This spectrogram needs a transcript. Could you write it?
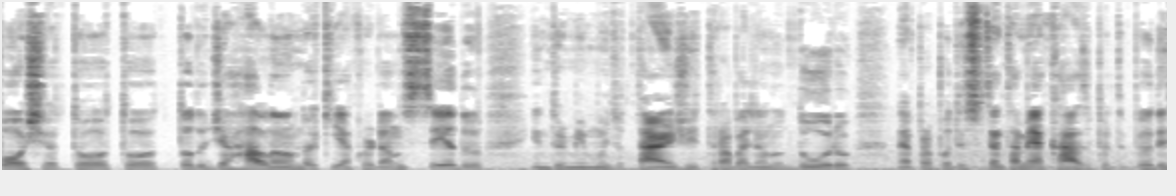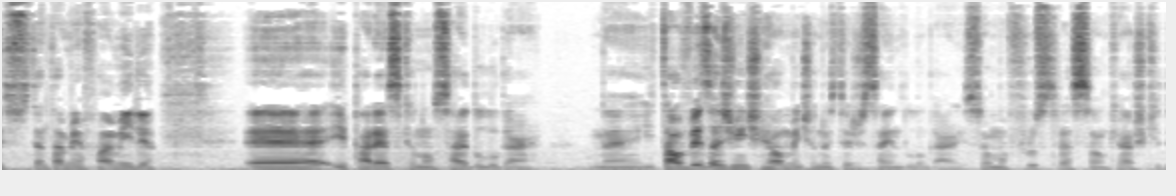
poxa, eu tô, tô todo dia ralando aqui, acordando cedo, indo dormir muito tarde, trabalhando duro, né, para poder sustentar minha casa, para poder sustentar minha família, é, e parece que eu não saio do lugar. Né? E talvez a gente realmente não esteja saindo do lugar. Isso é uma frustração que eu acho que,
